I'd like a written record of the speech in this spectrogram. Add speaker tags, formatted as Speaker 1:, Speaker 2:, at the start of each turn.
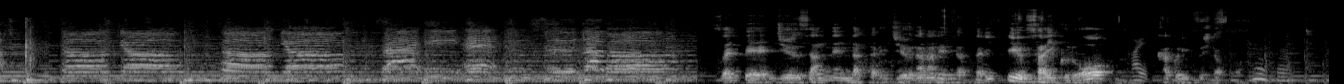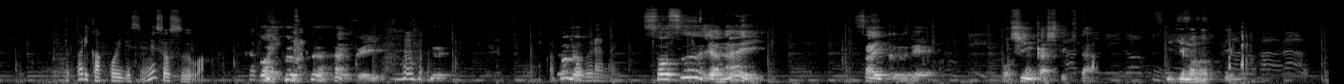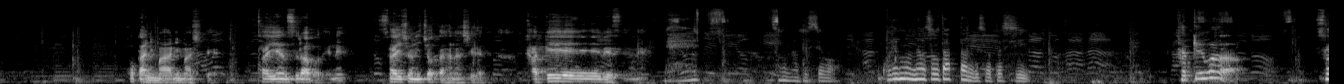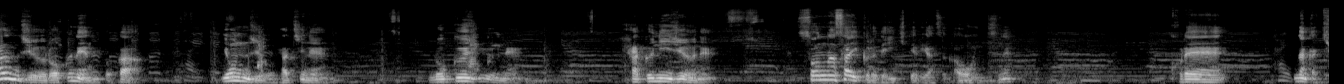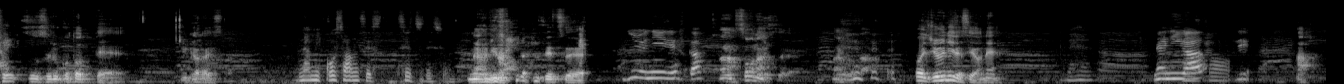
Speaker 1: 東京東京サイエンスラ
Speaker 2: そうやって13年だったり17年だったりっていうサイクルを
Speaker 3: はい。
Speaker 2: 確立したと。
Speaker 3: うんうん。やっぱりかっこいいですよね、素数は。
Speaker 2: かっこいい。
Speaker 3: かぶらない。
Speaker 2: 素数じゃないサイクルでこう進化してきた生き物っていうのは他にもありましてサイエンスラボでね最初にちょっと話が出た竹ですよね
Speaker 3: ねそうなんですよ。これも謎だったんです、私。
Speaker 2: 竹は36年とか
Speaker 3: はい。
Speaker 2: 48年60年120年そんなサイクルで生きてるやつが多いんですねこれ
Speaker 3: はい。
Speaker 2: なんか共通することっていかがですか？
Speaker 3: ナミコさん説説ですよね。
Speaker 2: 何を関節
Speaker 4: 12ですか？
Speaker 2: あそうなんです。なるほど。これ12ですよね。
Speaker 3: ね。
Speaker 4: 何が？
Speaker 3: そう
Speaker 2: あ。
